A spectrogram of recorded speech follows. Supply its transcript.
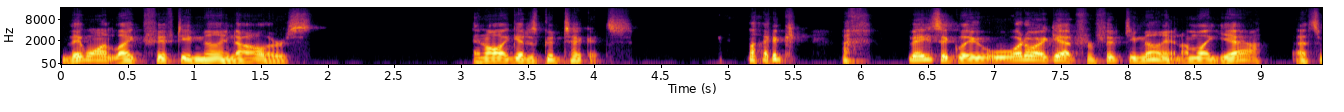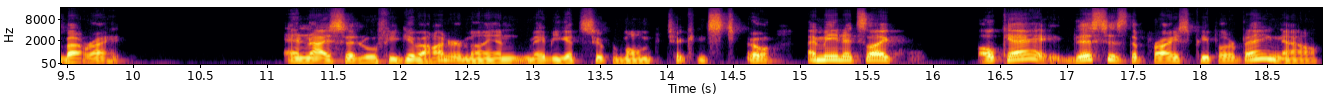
they want like $50 million and all I get is good tickets. like, basically, what do I get for 50 million? I'm like, yeah, that's about right. And I said, well, if you give 100 million, maybe you get Super Bowl tickets too. I mean, it's like, okay, this is the price people are paying now.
